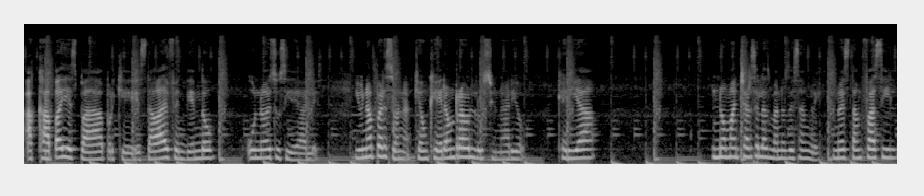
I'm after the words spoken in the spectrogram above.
a capa y espada porque estaba defendiendo uno de sus ideales. Y una persona que aunque era un revolucionario, quería no mancharse las manos de sangre. No es tan fácil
